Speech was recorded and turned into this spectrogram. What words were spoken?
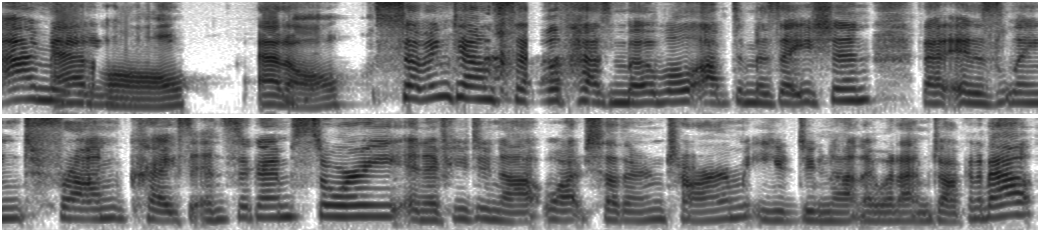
I mean, at all at all. Sewing Down South has mobile optimization that is linked from Craig's Instagram story. And if you do not watch Southern Charm, you do not know what I'm talking about.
